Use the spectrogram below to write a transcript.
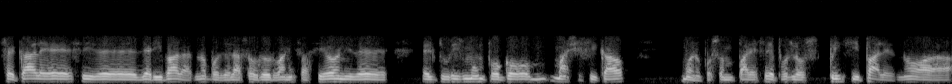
fecales y de derivadas, ¿no? Pues de la sobreurbanización y de el turismo un poco masificado, bueno, pues son parece pues los principales, ¿no?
